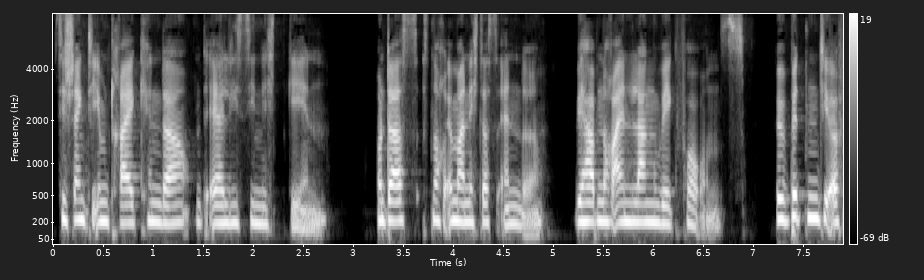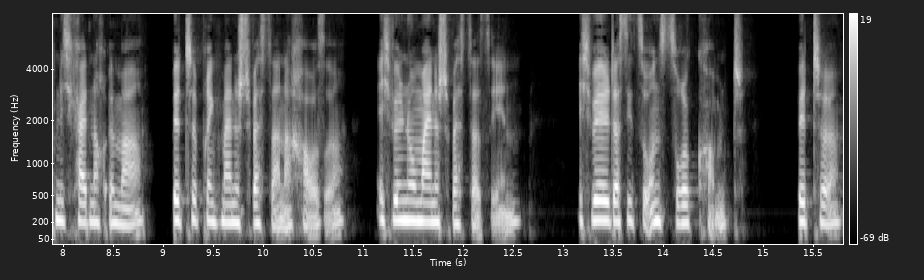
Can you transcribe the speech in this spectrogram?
Sie schenkte ihm drei Kinder und er ließ sie nicht gehen. Und das ist noch immer nicht das Ende. Wir haben noch einen langen Weg vor uns. Wir bitten die Öffentlichkeit noch immer, bitte bringt meine Schwester nach Hause. Ich will nur meine Schwester sehen. Ich will, dass sie zu uns zurückkommt. Bitte,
